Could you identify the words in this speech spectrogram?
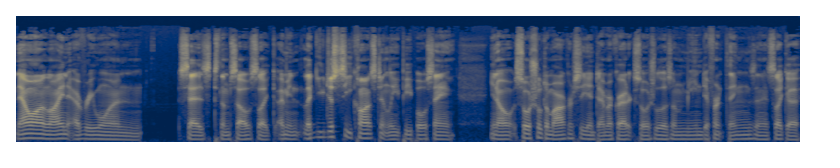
now online everyone says to themselves like I mean like you just see constantly people saying you know social democracy and democratic socialism mean different things and it's like a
